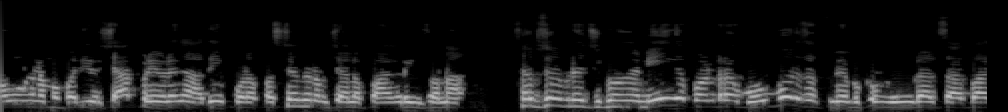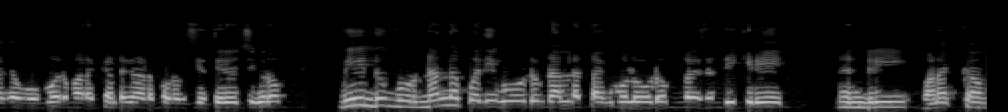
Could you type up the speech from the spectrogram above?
அவங்க நம்ம பதிவை ஷேர் பண்ணி விடுங்க. அதே போல ஃபர்ஸ்ட் டைம் நம்ம சேனல் பாக்குறீங்கன்னு சொன்னா சப்ஸ்கிரைப் பண்ணி வச்சுக்கோங்க. நீங்க பண்ற ஒவ்வொரு சப்ஸ்கிரைபுக்கும் உங்கள் சார்பாக ஒவ்வொரு மரக்கண்டு நடப்புற விஷயம் தெரிவிச்சுக்கிறோம். மீண்டும் ஒரு நல்ல பதிவோடும் நல்ல தகவலோடும் உங்களை சந்திக்கிறேன். நன்றி வணக்கம்.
